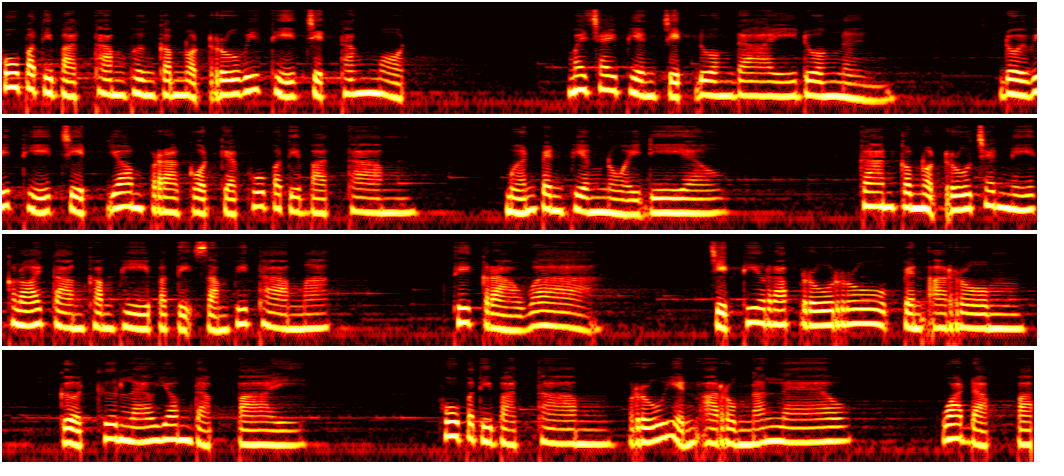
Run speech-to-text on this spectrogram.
ผู้ปฏิบัติธรรมพึงกำหนดรู้วิถีจิตทั้งหมด ไม่ใช่เพียงจิตดวงใดดวงหนึ่ง โดยวิถีจิตย่อมปรากฏแก่ผู้ปฏิบัติธรรม เหมือนเป็นเพียงหน่วยเดียว การกำหนดรู้เช่นนี้คล้อยตามคำพีปฏิสัมพิธามักที่กล่าวว่า จิตที่รับรู้รูปเป็นอารมณ์ เกิดขึ้นแล้วย่อมดับไป ผู้ปฏิบัติธรรมรู้เห็นอารมณ์นั้นแล้ว ว่าดับไป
